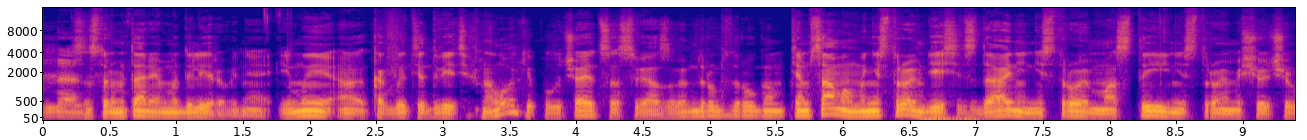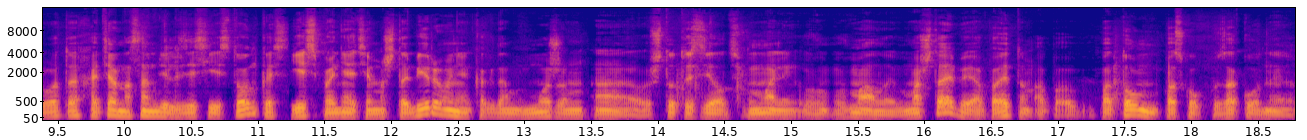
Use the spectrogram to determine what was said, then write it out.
да. с инструментарием моделирования. И мы а, как бы эти две технологии, получается, связываем. Связываем друг с другом. Тем самым мы не строим 10 зданий, не строим мосты, не строим еще чего-то. Хотя на самом деле здесь есть тонкость, есть понятие масштабирования, когда мы можем а, что-то сделать в, малень... в малом масштабе, а, поэтому, а потом, поскольку законы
